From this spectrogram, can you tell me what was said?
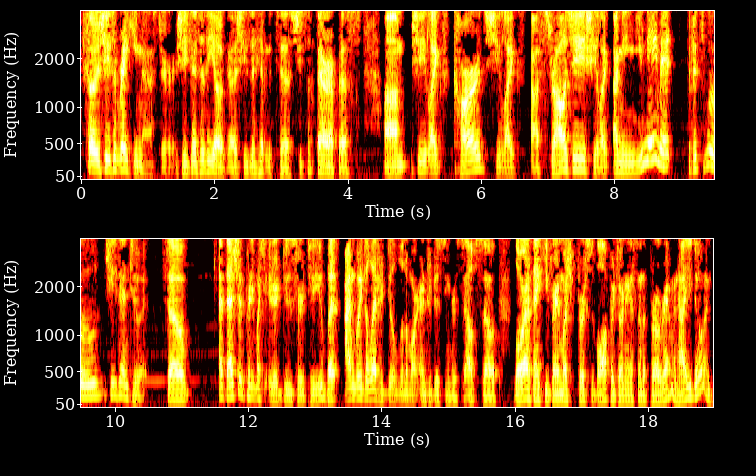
so she's a Reiki master. She's into the yoga. She's a hypnotist. She's a therapist. Um, she likes cards. She likes astrology. She like, I mean, you name it. If it's woo, she's into it. So that should pretty much introduce her to you, but I'm going to let her do a little more introducing herself. So Laura, thank you very much, first of all, for joining us on the program and how are you doing?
